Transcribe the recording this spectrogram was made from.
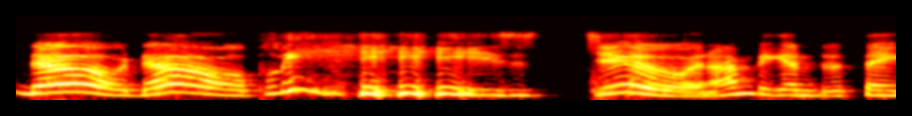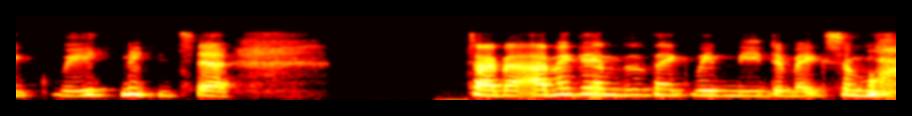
No, no, please do. And I'm beginning to think we need to talk about. I'm beginning to think we need to make some more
